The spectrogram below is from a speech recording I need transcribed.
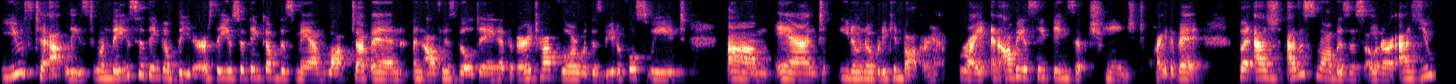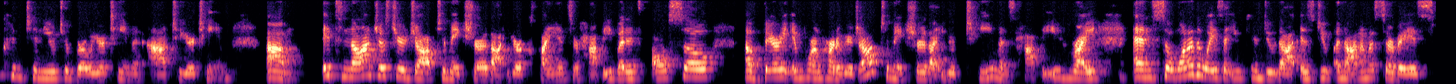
used to, at least when they used to think of leaders, they used to think of this man locked up in an office building at the very top floor with this beautiful suite um, and you know nobody can bother him right? And obviously things have changed quite a bit. But as as a small business owner as you continue to grow your team and add to your team um, it's not just your job to make sure that your clients are happy but it's also a very important part of your job to make sure that your team is happy, right? And so one of the ways that you can do that is do anonymous surveys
